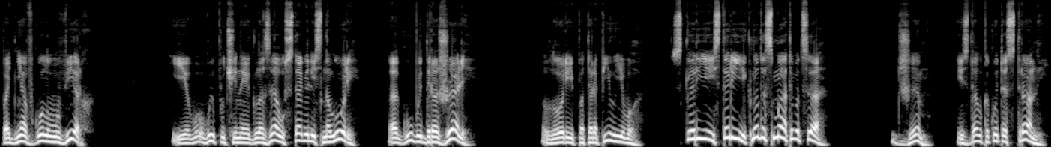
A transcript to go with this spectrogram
подняв голову вверх. Его выпученные глаза уставились на Лори, а губы дрожали. Лори поторопил его. «Скорей, старик, надо сматываться!» Джем издал какой-то странный,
